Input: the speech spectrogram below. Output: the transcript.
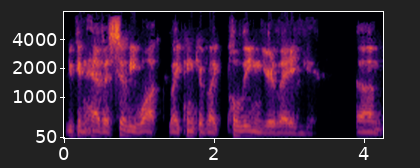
you can have a silly walk, like think of like pulling your leg. Um,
